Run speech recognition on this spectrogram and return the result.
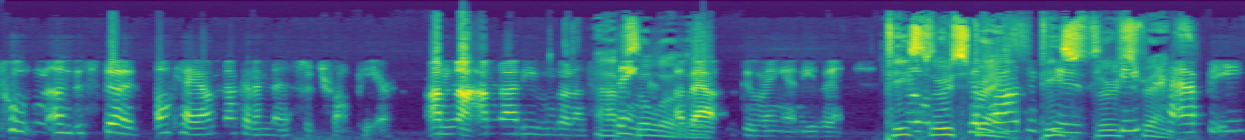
Putin understood, okay, I'm not going to mess with Trump here. I'm not. I'm not even going to think about doing anything. Peace So through strength. Peace is through she's strength. happy.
